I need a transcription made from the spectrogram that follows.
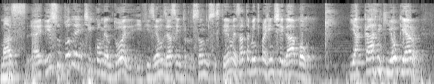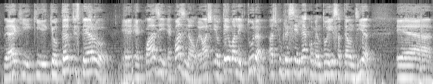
Mas é, isso todo a gente comentou e fizemos essa introdução do sistema exatamente para a gente chegar, bom, e a carne que eu quero, né, que, que, que eu tanto espero, é, é quase, é quase não, eu acho que eu tenho uma leitura, acho que o Grecelé comentou isso até um dia, é,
